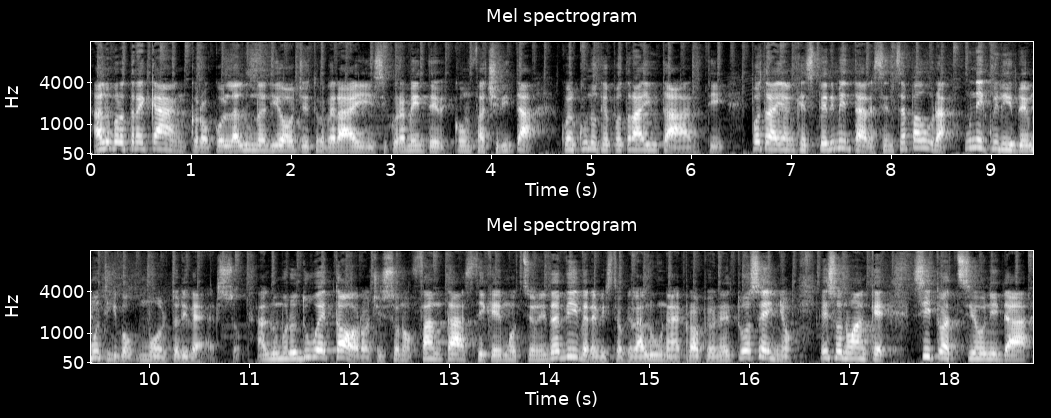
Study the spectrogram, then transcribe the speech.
Al numero 3 cancro, con la luna di oggi troverai sicuramente con facilità qualcuno che potrà aiutarti, potrai anche sperimentare senza paura un equilibrio emotivo molto diverso. Al numero 2 toro, ci sono fantastiche emozioni da vivere visto che la luna è proprio nel tuo segno e sono anche situazioni da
